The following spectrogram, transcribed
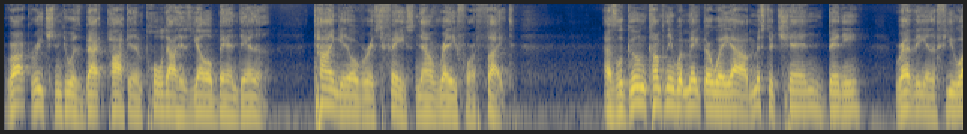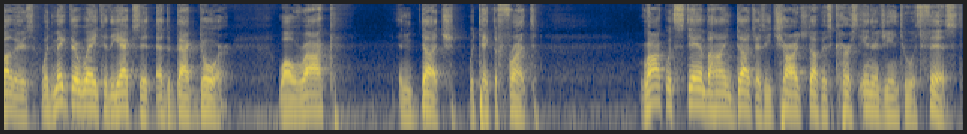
Rock reached into his back pocket and pulled out his yellow bandana, tying it over his face, now ready for a fight. As Lagoon Company would make their way out, Mr. Chen, Benny, Revy, and a few others would make their way to the exit at the back door, while Rock and Dutch would take the front. Rock would stand behind Dutch as he charged up his cursed energy into his fist.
